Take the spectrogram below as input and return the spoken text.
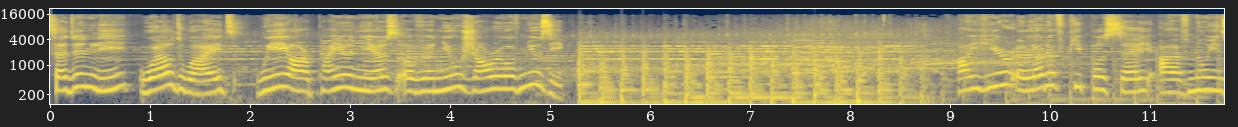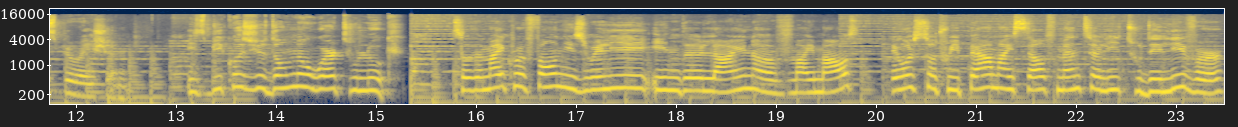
Suddenly, worldwide, we are pioneers of a new genre of music. I hear a lot of people say, I have no inspiration. It's because you don't know where to look. So the microphone is really in the line of my mouth. I also prepare myself mentally to deliver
